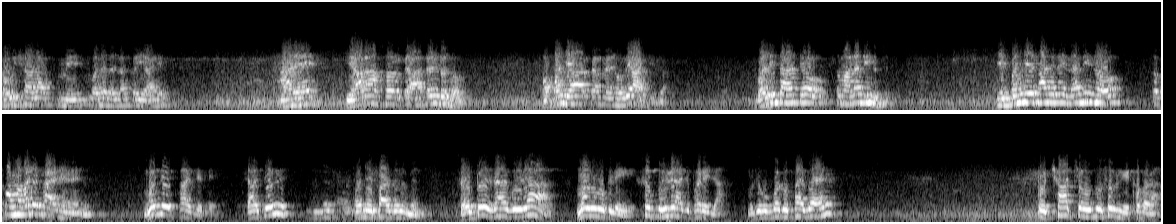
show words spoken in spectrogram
گئوشالا ۾ مدد نه ڪئي آهي هاڻي يارهن سؤ رپيا ڏنڊ اٿو ۽ پنجاهه رپيا مهينو وياج ڏيندا ڀلي توهان چئو ته مان نه ڏيندس جي پنجي سال تائين نه ڏيندؤ ته پوءِ مان وڏي فائدي ۾ ويندس وڏي فائدي ۾ ڇا چيو وڏي فائدي ۾ ويندس سائين پئسا گهريا ماڻهو موڪلي سڀ وياج ڀري ڏيان منهنجو وڏو فائدو آهي نه؟ پوءِ ڇا ٿيو هوندو سڀني کي خبر آهي.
